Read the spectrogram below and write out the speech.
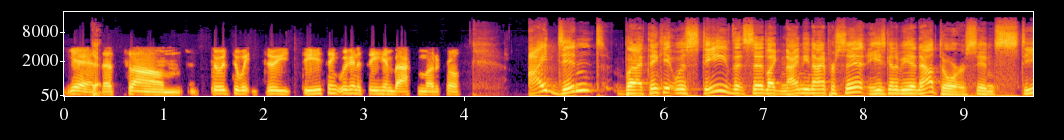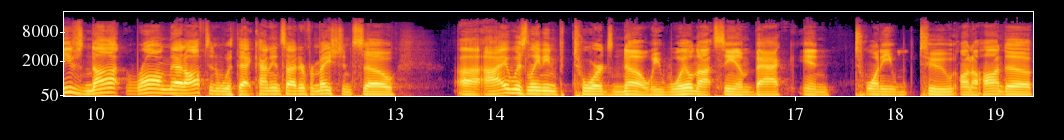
Yeah, yeah. that's um. Do do we, do do you think we're going to see him back in motocross? I didn't, but I think it was Steve that said like 99% he's going to be in outdoors. And Steve's not wrong that often with that kind of inside information. So uh, I was leaning towards no, we will not see him back in 22 on a Honda.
